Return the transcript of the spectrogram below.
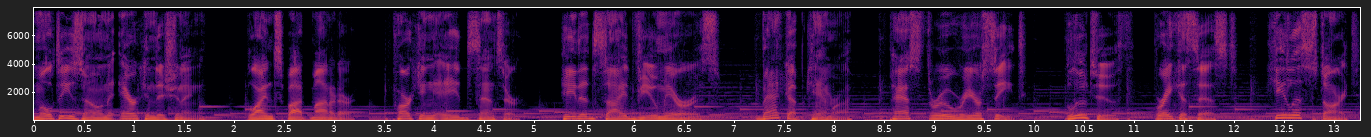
multi-zone air conditioning, blind spot monitor, parking aid sensor, heated side view mirrors, backup camera, pass-through rear seat, Bluetooth, brake assist, keyless start.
